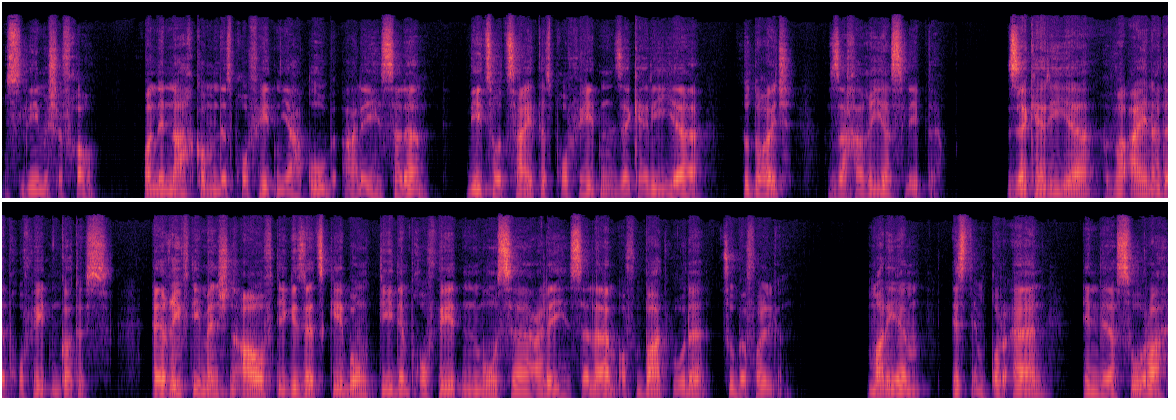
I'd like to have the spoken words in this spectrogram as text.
muslimische Frau, von den Nachkommen des Propheten Jaqub a.s., die zur Zeit des Propheten Zechariah, zu Deutsch Zacharias, lebte. Zechariah war einer der Propheten Gottes. Er rief die Menschen auf, die Gesetzgebung, die dem Propheten Musa a.s. offenbart wurde, zu befolgen. Maryam ist im Koran in der Surah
